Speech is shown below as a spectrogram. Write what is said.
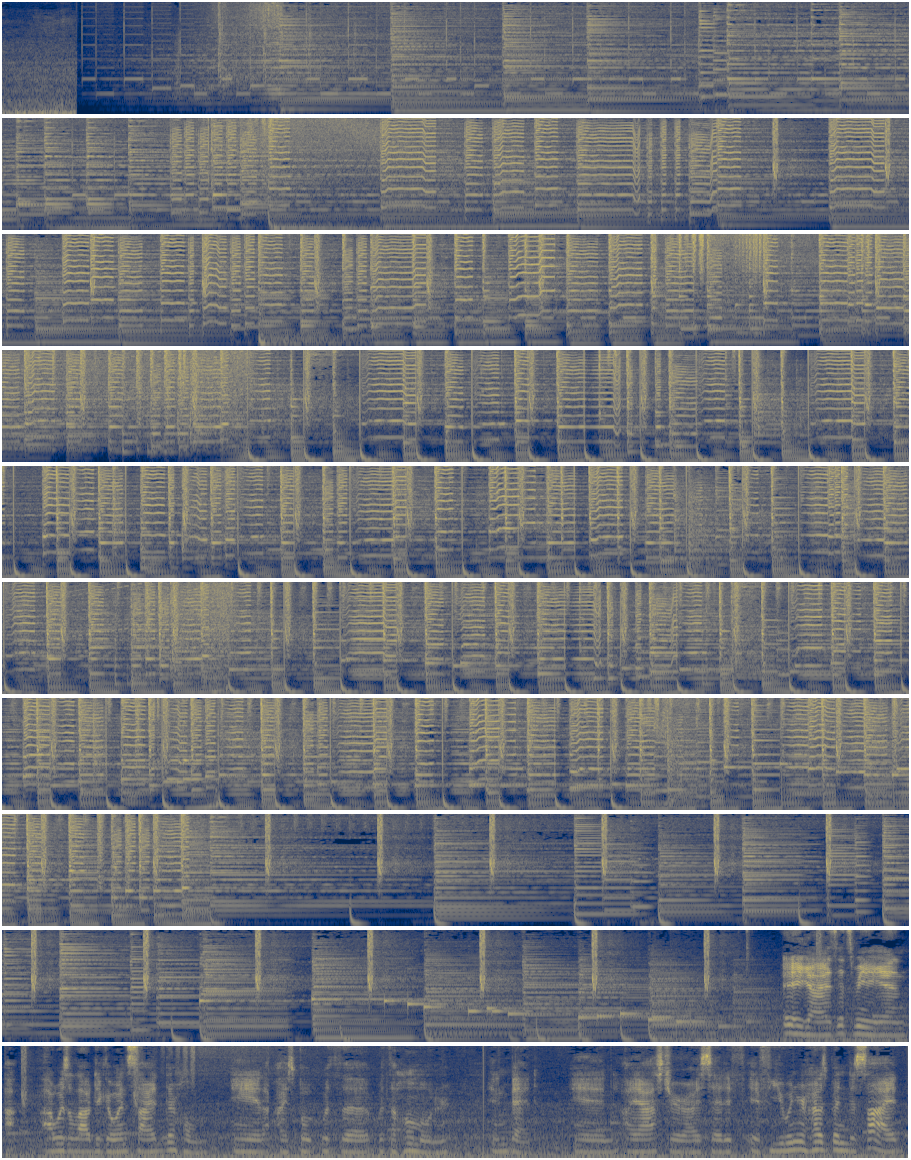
Hey guys, it's me again. I, I was allowed to go inside their home and I spoke with the with the homeowner in bed and I asked her, I said, if, if you and your husband decide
